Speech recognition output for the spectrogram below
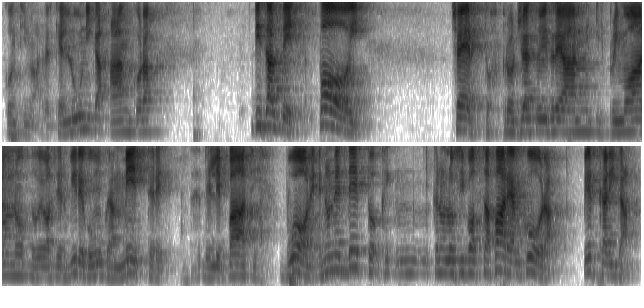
continuare perché è l'unica ancora di salvezza. Poi Certo, progetto di tre anni, il primo anno doveva servire comunque a mettere delle basi buone e non è detto che, che non lo si possa fare ancora, per carità,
